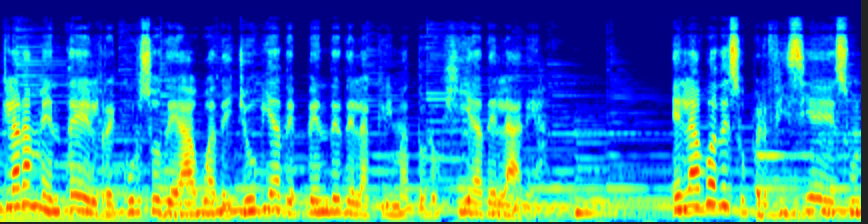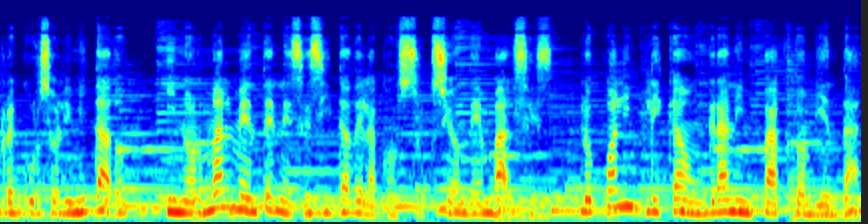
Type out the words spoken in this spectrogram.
Claramente el recurso de agua de lluvia depende de la climatología del área. El agua de superficie es un recurso limitado y normalmente necesita de la construcción de embalses, lo cual implica un gran impacto ambiental.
